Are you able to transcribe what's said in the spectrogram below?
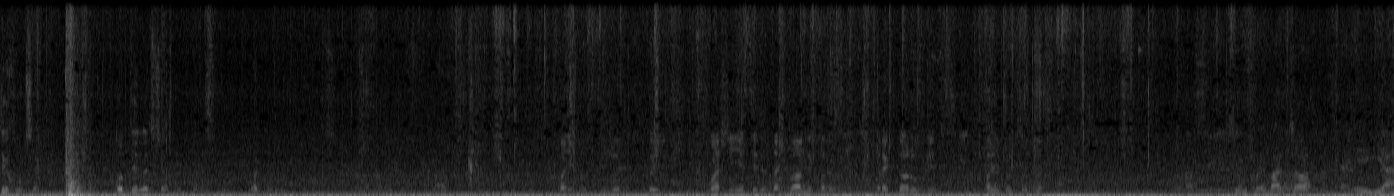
tych uczelni. To tyle chciałbym Państwu. Tak. Panie właśnie jest jeden z aktualnych panów rektorów, więc panie profesorze, Dziękuję bardzo. Ja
